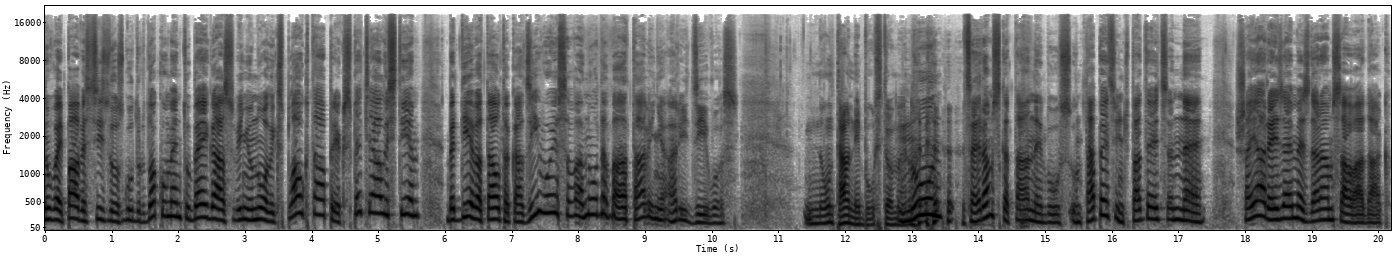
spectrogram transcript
nu vai pāvests izdos gudru dokumentu, beigās viņu noliks plauktā priekš speciālistiem, bet dieva tauta kā dzīvoja savā nodabā, tā viņa arī dzīvos. Nu, un tā nebūs tomēr. Nu, cerams, ka tā nebūs, un tāpēc viņš pateica, nē, šajā reizē mēs darām savādāk.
